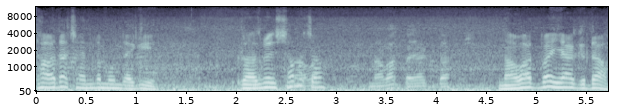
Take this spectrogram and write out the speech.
таъда чанда мондагӣ. Размери чама чанд? 90 ба 1 10 навад ба якдаҳ.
